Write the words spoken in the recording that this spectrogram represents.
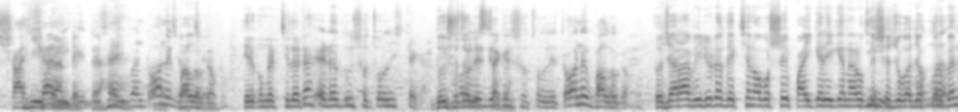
শাহি ব্র্যান্ড একটা শাহি হ্যাঁ? অনেক আচ্ছা, ভালো আচ্ছা। কাপড়। কীরকম রেট ছিল এটা? এটা চল্লিশ টাকা। 240 টাকা। দুইশো চল্লিশ অনেক ভালো কাপড়। তো যারা ভিডিওটা দেখছেন অবশ্যই পাইকারি কেনার উদ্দেশ্যে যোগাযোগ করবেন।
